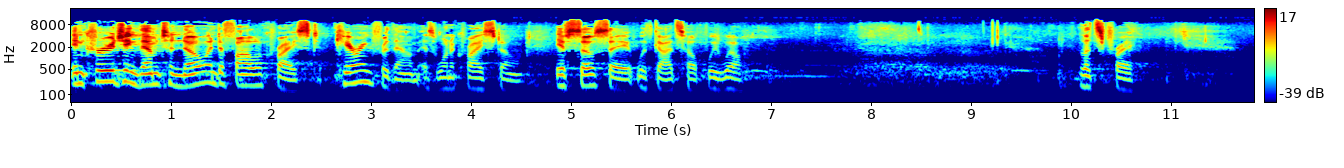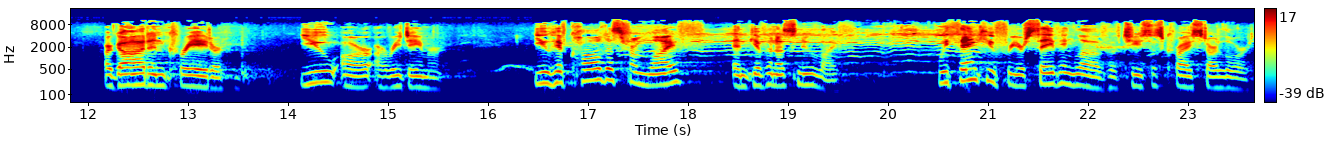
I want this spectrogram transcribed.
encouraging them to know and to follow Christ, caring for them as one of Christ's own. If so, say, with God's help, we will. Let's pray. Our God and Creator, you are our Redeemer. You have called us from life and given us new life. We thank you for your saving love of Jesus Christ our Lord.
